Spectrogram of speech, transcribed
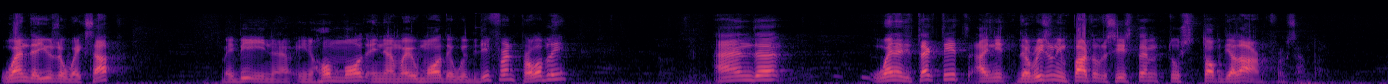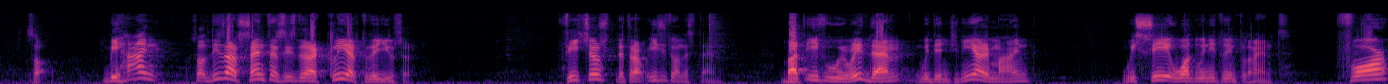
when the user wakes up. Maybe in a, in home mode in away mode it will be different probably. And uh, when I detect it I need the reasoning part of the system to stop the alarm for example. So behind so these are sentences that are clear to the user. Features that are easy to understand. But if we read them with the engineer in mind we see what we need to implement for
